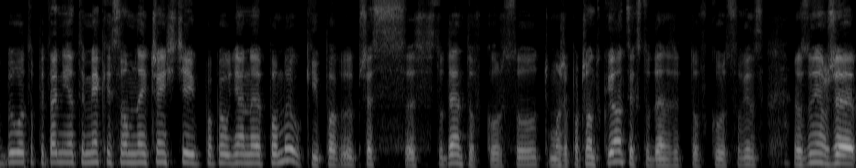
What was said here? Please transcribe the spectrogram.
było to pytanie o tym, jakie są najczęściej popełniane pomyłki po, przez studentów kursu, czy może początkujących studentów kursu, więc rozumiem, że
